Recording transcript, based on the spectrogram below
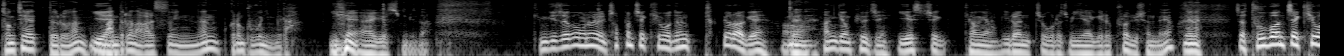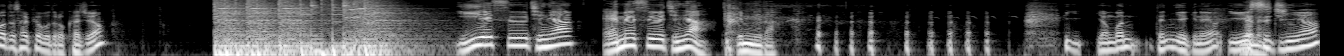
정책들은 예. 만들어 나갈 수 있는 그런 부분입니다. 예, 알겠습니다. 김 기자가 오늘 첫 번째 키워드는 특별하게 어. 환경 표지, ESG 경영 이런 쪽으로 좀 이야기를 풀어주셨네요. 네네. 자, 두 번째 키워드 살펴보도록 하죠. ESG냐 MSG냐입니다. 이- 연관된 얘기네요. ESG냐,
